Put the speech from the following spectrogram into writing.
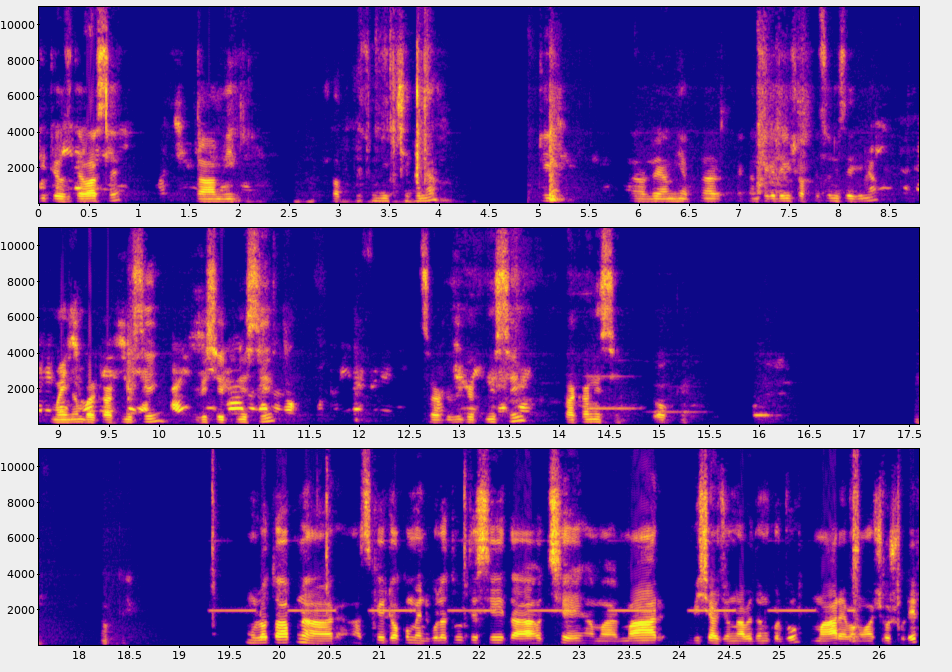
ডিটেলস দেওয়া আছে। তা আমি সব কিছু নিচ্ছি কিনা। ঠিক তাহলে আমি আপনার এখান থেকে দেখি সব কিছু নিচ্ছে কিনা। মাই নাম্বার কার্ড নিচ্ছি রিসিপ্ট নিচ্ছি সার্টিফিকেট নিচ্ছি টাকা ওকে ওকে মূলত আপনার আজকে ডকুমেন্টগুলো তুলতেছি, তা হচ্ছে আমার মার ভিসার জন্য আবেদন করব, মার এবং আমার শ্বশুরের।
